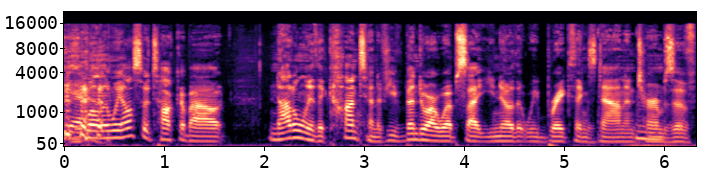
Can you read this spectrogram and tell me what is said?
Well, and we also talk about not only the content. If you've been to our website, you know that we break things down in mm-hmm. terms of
